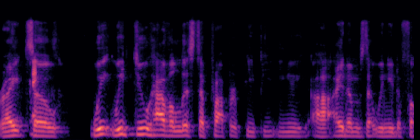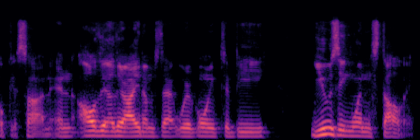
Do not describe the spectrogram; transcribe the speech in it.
right? So we, we do have a list of proper PPE uh, items that we need to focus on and all the other items that we're going to be using when installing.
